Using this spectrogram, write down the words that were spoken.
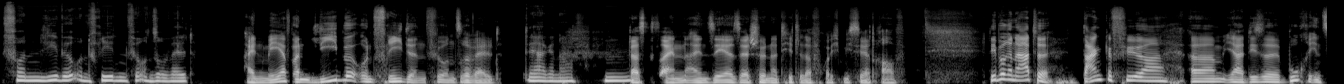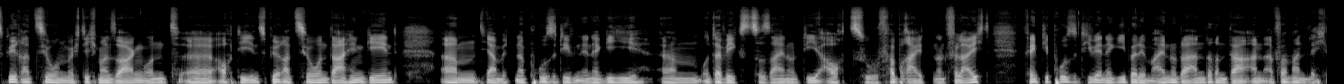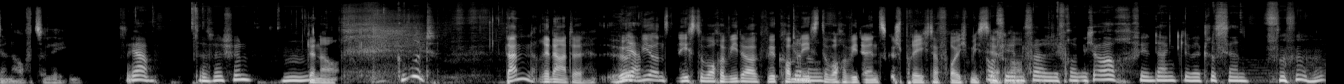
von Liebe und Frieden für unsere Welt. Ein Meer von Liebe und Frieden für unsere Welt. Ja, genau. Hm. Das ist ein, ein sehr, sehr schöner Titel, da freue ich mich sehr drauf. Liebe Renate, danke für ähm, ja, diese Buchinspiration, möchte ich mal sagen, und äh, auch die Inspiration dahingehend, ähm, ja, mit einer positiven Energie ähm, unterwegs zu sein und die auch zu verbreiten. Und vielleicht fängt die positive Energie bei dem einen oder anderen da an, einfach mal ein Lächeln aufzulegen. Ja, das wäre schön. Mhm. Genau. Gut. Dann, Renate, hören ja. wir uns nächste Woche wieder. Wir kommen genau. nächste Woche wieder ins Gespräch. Da freue ich mich sehr Auf jeden drauf. Fall. Ich freue mich auch. Vielen Dank, lieber Christian.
